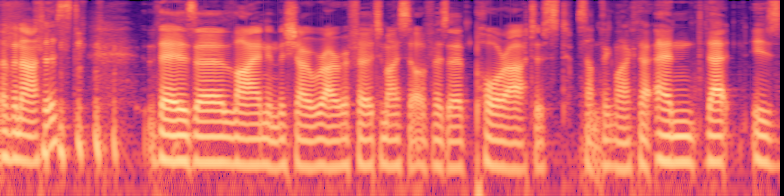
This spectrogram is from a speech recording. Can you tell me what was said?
of an artist. there's a line in the show where I refer to myself as a poor artist, something like that. And that is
